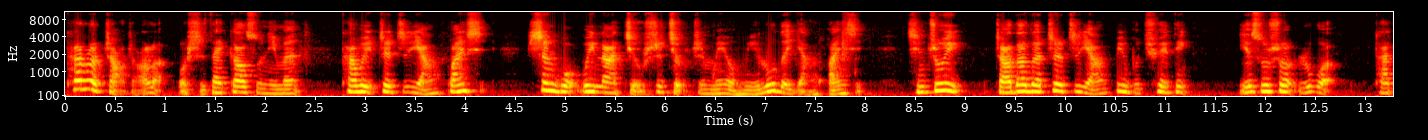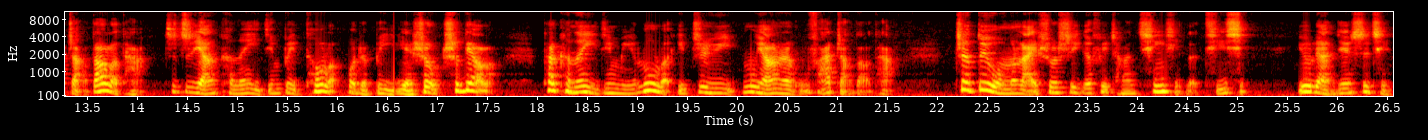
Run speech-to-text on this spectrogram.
他若找着了，我实在告诉你们，他为这只羊欢喜。”胜过为那九十九只没有迷路的羊欢喜。请注意，找到的这只羊并不确定。耶稣说，如果他找到了它，这只羊可能已经被偷了，或者被野兽吃掉了。它可能已经迷路了，以至于牧羊人无法找到它。这对我们来说是一个非常清醒的提醒。有两件事情：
